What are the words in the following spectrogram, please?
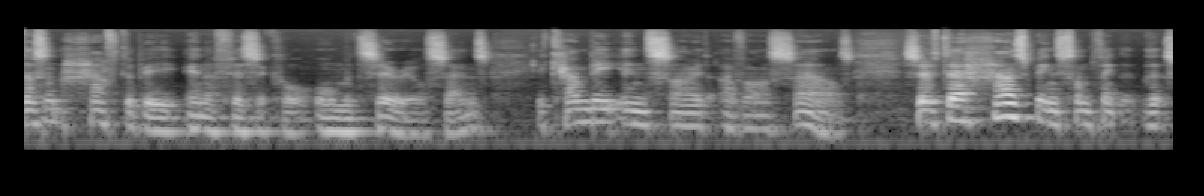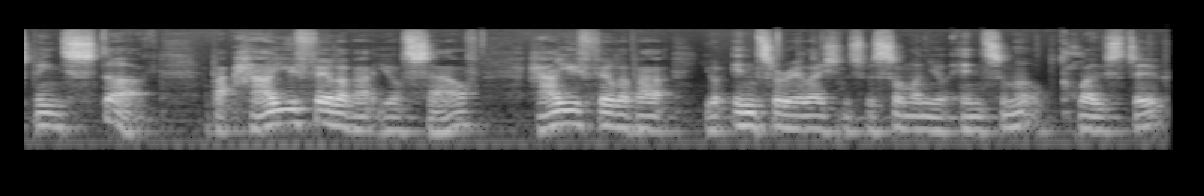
doesn't have to be in a physical or material sense, it can be inside of ourselves. So if there has been something that's been stuck about how you feel about yourself, how you feel about your interrelations with someone you're intimate or close to,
